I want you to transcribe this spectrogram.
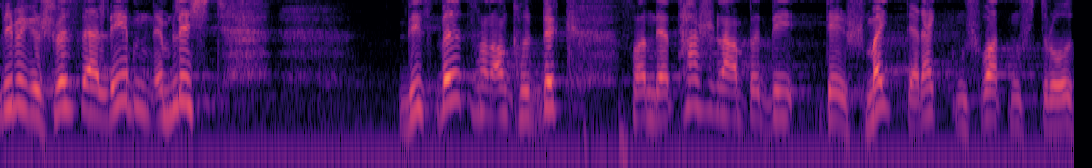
Liebe Geschwister, Leben im Licht. Dieses Bild von Onkel Dick, von der Taschenlampe, die, die schmeckt direkt einen schwarzen Strahl,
